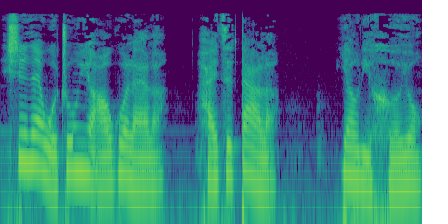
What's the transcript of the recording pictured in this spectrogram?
现在我终于熬过来了，孩子大了，要你何用？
